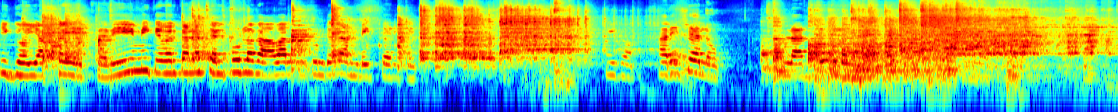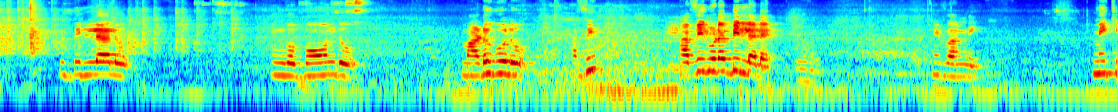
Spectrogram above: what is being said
ఇగో అక్క చేస్తుంది మీకు ఎవరికైనా సెల్పూర్లో కావాలనుకుంటే రండి ఇక్కడికి. ఇగో హరిషలు లడ్డూలు బిల్లలు ఇంకో బోందు మడుగులు అవి? అవి కూడా బిల్లలే ఇవన్నీ మీకు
